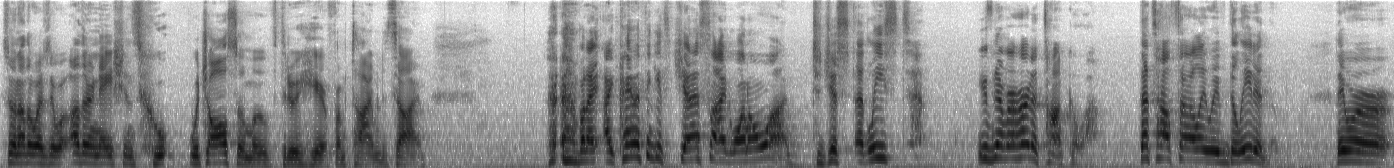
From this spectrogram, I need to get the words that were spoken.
So in other words, there were other nations who, which also moved through here from time to time. but I, I kind of think it's genocide 101 to just at least, you've never heard of Tonkawa. That's how thoroughly we've deleted them. They were,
